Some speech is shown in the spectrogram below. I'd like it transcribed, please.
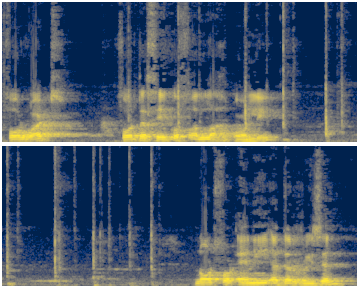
For what? For the sake of Allah only. Not for any other reason,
